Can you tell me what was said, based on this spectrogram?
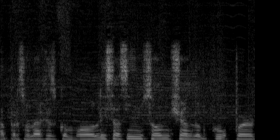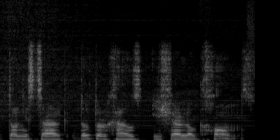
a personajes como Lisa Simpson, Sherlock Cooper, Tony Stark, Doctor House y Sherlock Holmes.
